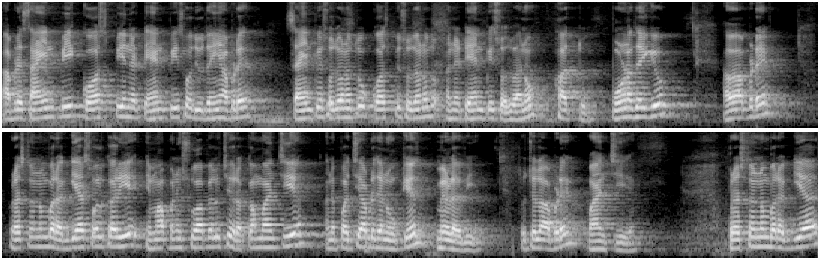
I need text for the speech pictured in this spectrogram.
આપણે સાઇન પી કોસ પી અને ટેન પી શોધ્યું તો અહીંયા આપણે સાઈન પી શોધવાનું હતું કોસ પી શોધવાનું હતું અને ટેન પી શોધવાનું હતું. પૂર્ણ થઈ ગયું. હવે આપણે પ્રશ્ન નંબર અગિયાર સોલ્વ કરીએ. એમાં આપણને શું આપેલું છે? રકમ વાંચીએ અને પછી આપણે તેનો ઉકેલ મેળવીએ. તો ચલો આપણે વાંચીએ. પ્રશ્ન નંબર અગિયાર,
